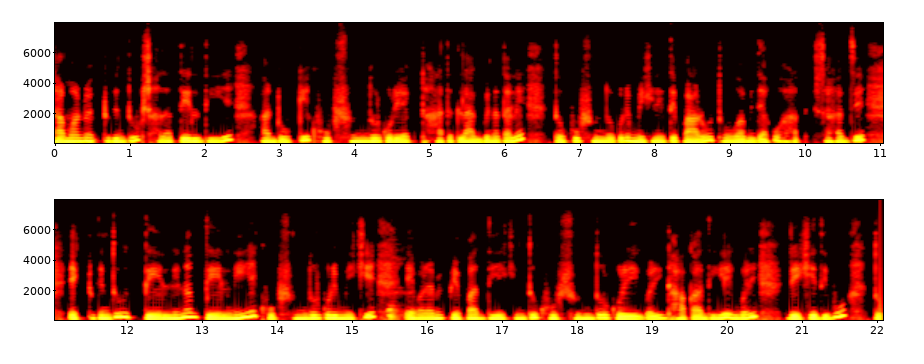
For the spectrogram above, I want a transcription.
সামান্য একটু কিন্তু সাদা তেল দিয়ে আর ডোকে খুব সুন্দর করে একটা হাতে লাগবে না তাহলে? তো খুব সুন্দর করে মেখে নিতে পারো। তো আমি দেখো হাতের সাহায্যে একটু কিন্তু তেল নিলাম। তেল নিয়ে খুব সুন্দর করে মেখে এবার আমি পেপার দিয়ে কিন্তু খুব সুন্দর করে একবারই ঢাকা দিয়ে একবারই রেখে দিব। তো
